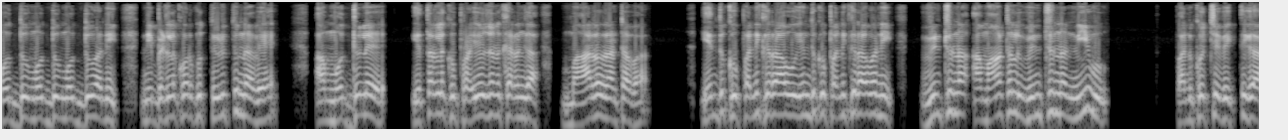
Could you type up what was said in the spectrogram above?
మొద్దు మొద్దు మొద్దు అని నీ బిడ్డల కొరకు తిడుతున్నావే ఆ మొద్దులే ఇతరులకు ప్రయోజనకరంగా మారదంటావా ఎందుకు పనికిరావు ఎందుకు పనికిరావు అని వింటున్న ఆ మాటలు వింటున్న నీవు పనికొచ్చే వ్యక్తిగా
